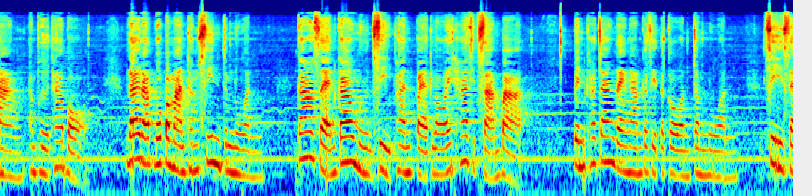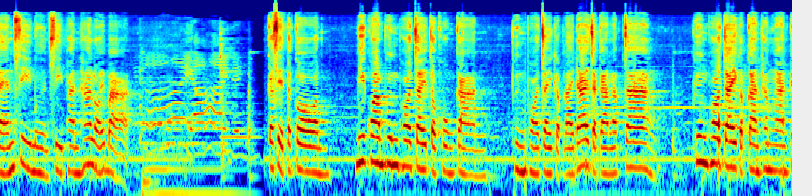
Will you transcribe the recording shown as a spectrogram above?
นางอำเภอท่าบ่อ ได้รับงบประมาณทั้งสิ้นจำนวน 994,853 บาท เป็นค่าจ้างแรงงานเกษตรกรจำนวน 444,500 บาท เกษตรกรมีความพึงพอใจต่อโครงการ พึงพอใจกับรายได้จากการรับจ้าง พึงพอใจกับการทำงานใก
